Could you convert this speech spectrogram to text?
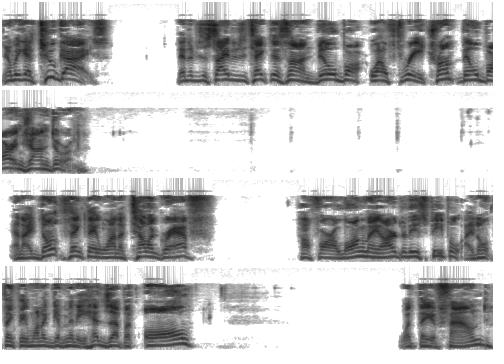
And we got two guys that have decided to take this on. Bill Barr, well, three, Trump, Bill Barr, and John Durham. And I don't think they want to telegraph how far along they are to these people. I don't think they want to give them any heads up at all what they have found.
